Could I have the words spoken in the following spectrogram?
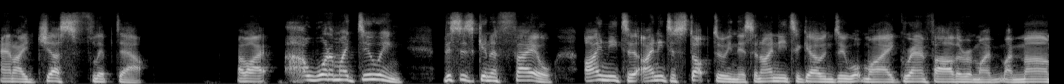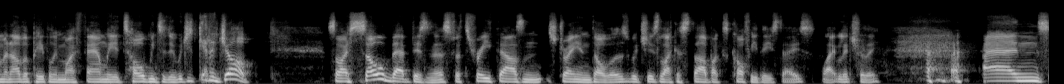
and I just flipped out. I'm like, oh, what am I doing? This is gonna fail. I need to, I need to stop doing this and I need to go and do what my grandfather and my, my mom and other people in my family had told me to do, which is get a job. So I sold that business for 3,000 Australian dollars, which is like a Starbucks coffee these days, like literally. and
